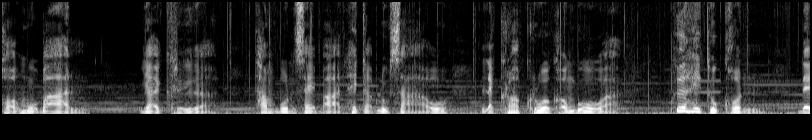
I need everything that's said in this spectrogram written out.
ของหมู่บ้านยายเครือ ทำบุญใส่บาตรให้กับลูกสาว และครอบครัวของบัว เพื่อให้ทุกคนได้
